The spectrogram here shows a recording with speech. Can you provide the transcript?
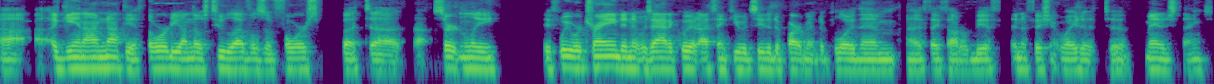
Uh, again, I'm not the authority on those two levels of force, but uh, uh certainly if we were trained and it was adequate, I think you would see the department deploy them uh, if they thought it would be an efficient way to, to manage things.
